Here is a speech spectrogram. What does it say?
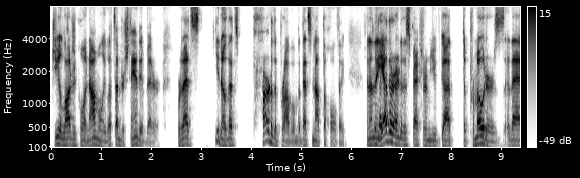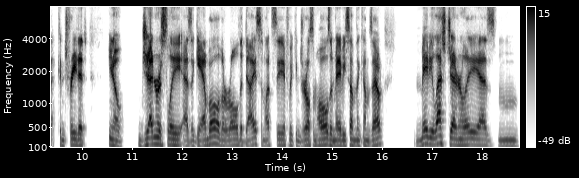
geological anomaly. Let's understand it better. Where that's, you know, that's part of the problem, but that's not the whole thing. And on the other end of the spectrum, you've got the promoters that can treat it, you know, generously as a gamble of a roll of the dice and let's see if we can drill some holes and maybe something comes out maybe less generally as mm,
